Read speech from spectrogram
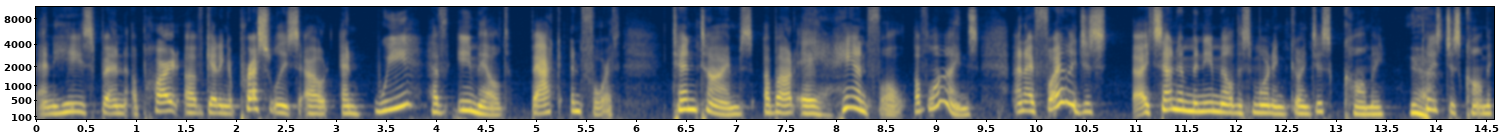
and he's been a part of getting a press release out, and we have emailed back and forth 10 times about a handful of lines. And I finally just I sent him an email this morning going, just call me. Yeah. Please just call me.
